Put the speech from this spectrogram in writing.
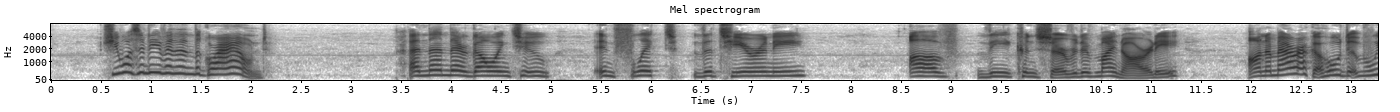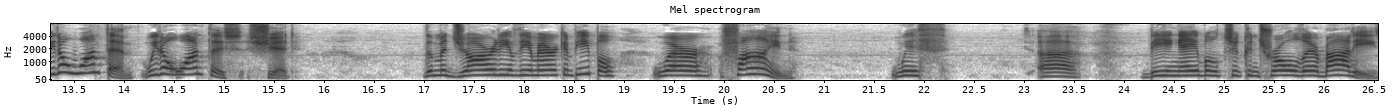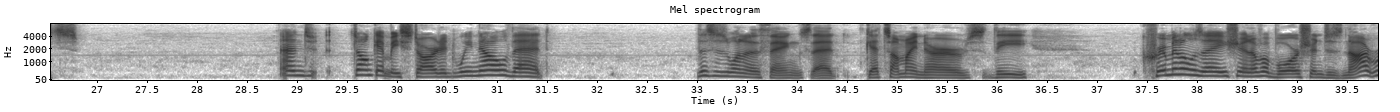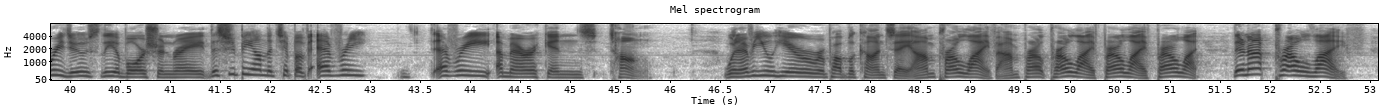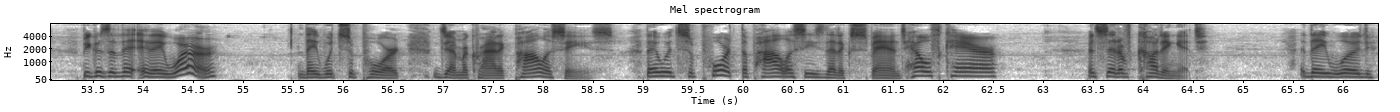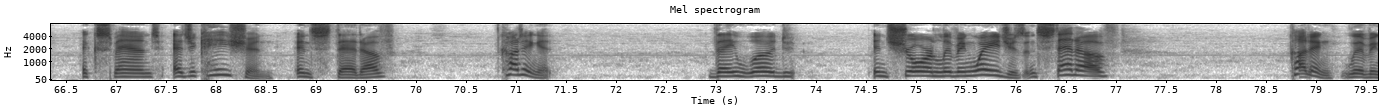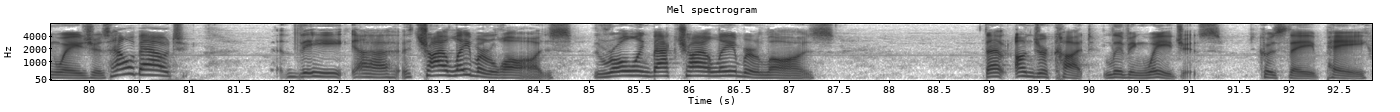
She wasn't even in the ground. And then they're going to inflict the tyranny of the conservative minority on America. Who do, we don't want them. We don't want this shit. The majority of the American people were fine with uh, being able to control their bodies. And don't get me started. We know that this is one of the things that gets on my nerves. The criminalization of abortion does not reduce the abortion rate. This should be on the tip of every every American's tongue. Whenever you hear a Republican say, "I'm pro-life, I'm pro pro-life, pro-life, pro-life," they're not pro-life because if they, if they were, they would support democratic policies. They would support the policies that expand health care instead of cutting it. They would expand education instead of cutting it. They would ensure living wages instead of cutting living wages. How about the uh, child labor laws, rolling back child labor laws that undercut living wages because they pay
